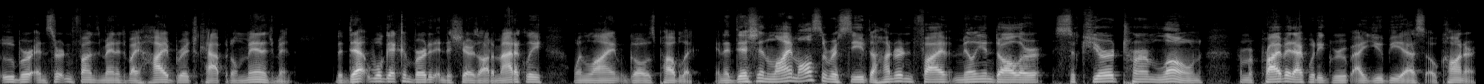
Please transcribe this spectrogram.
Uber, and certain funds managed by Highbridge Capital Management. The debt will get converted into shares automatically when Lime goes public. In addition, Lime also received a $105 million secured term loan from a private equity group at UBS O'Connor.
